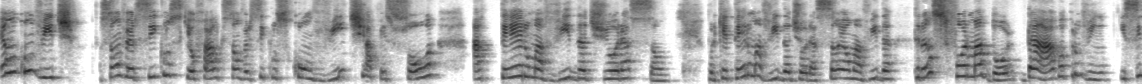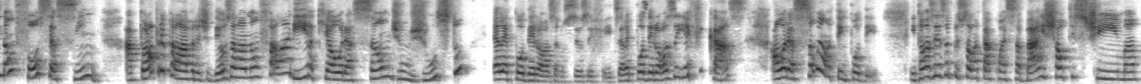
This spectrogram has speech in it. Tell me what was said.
É um convite. São versículos que eu falo que são versículos convite a pessoa a ter uma vida de oração. Porque ter uma vida de oração é uma vida transformador da água para o vinho. E se não fosse assim, a própria palavra de Deus ela não falaria que a oração de um justo ela é poderosa nos seus efeitos, ela é poderosa e eficaz. A oração ela tem poder. Então, às vezes a pessoa está com essa baixa autoestima,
